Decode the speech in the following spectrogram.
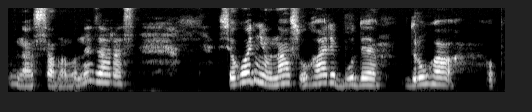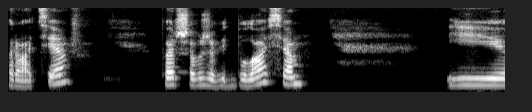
нас саме вони зараз. Сьогодні у нас у Гаррі буде друга операція. Перша вже відбулася. І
